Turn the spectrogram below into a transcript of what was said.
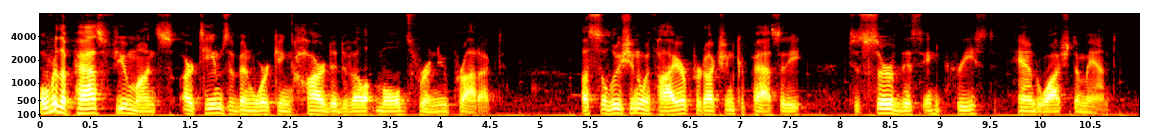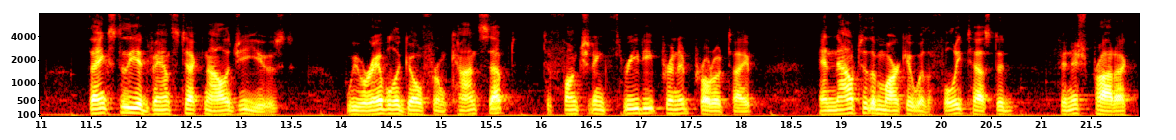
Over the past few months, our teams have been working hard to develop molds for a new product, a solution with higher production capacity to serve this increased hand wash demand. Thanks to the advanced technology used, we were able to go from concept to functioning 3D printed prototype and now to the market with a fully tested, finished product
